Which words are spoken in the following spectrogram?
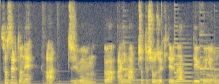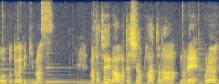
そうするとね、あ、自分はあ今ちょっと症状来てるなっていうふうに思うことができます。まあ、例えば私のパートナーの例これ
